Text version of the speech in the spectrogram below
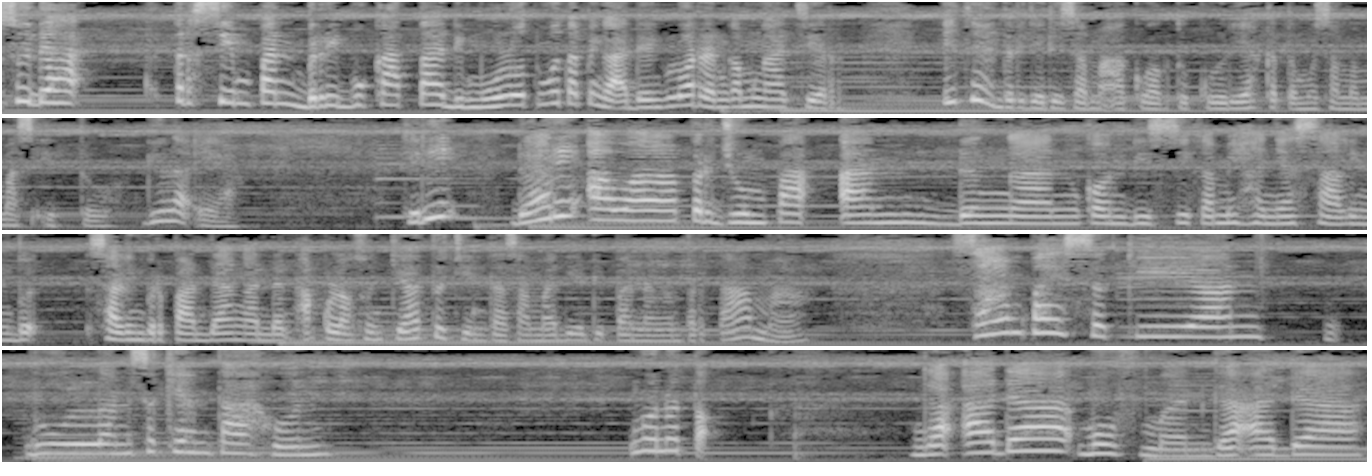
sudah tersimpan beribu kata di mulutmu tapi nggak ada yang keluar dan kamu ngacir. Itu yang terjadi sama aku waktu kuliah ketemu sama mas itu. Gila ya. Jadi dari awal perjumpaan dengan kondisi kami hanya saling be, saling berpandangan dan aku langsung jatuh cinta sama dia di pandangan pertama sampai sekian bulan sekian tahun ngono tok nggak ada movement nggak ada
